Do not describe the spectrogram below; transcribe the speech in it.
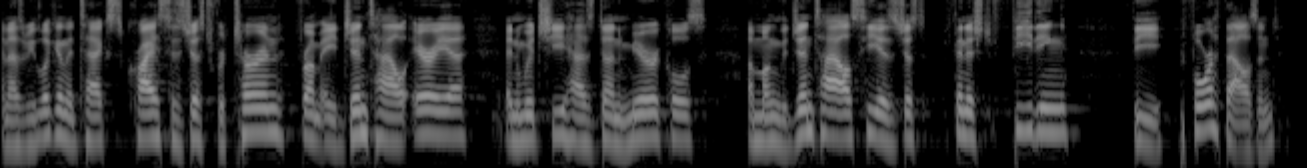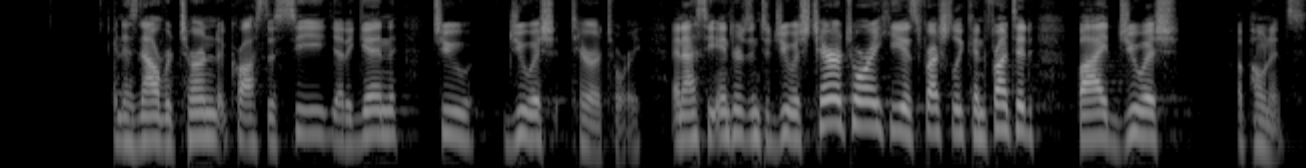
And as we look in the text, Christ has just returned from a Gentile area in which he has done miracles among the Gentiles. He has just finished feeding the 4,000 and has now returned across the sea yet again to Jewish territory. And as he enters into Jewish territory, he is freshly confronted by Jewish opponents.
